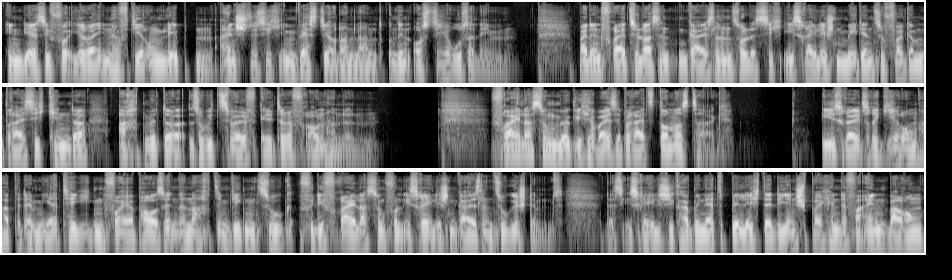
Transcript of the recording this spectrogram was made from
in der sie vor ihrer Inhaftierung lebten, einschließlich im Westjordanland und in Ostjerusalem. Bei den freizulassenden Geiseln soll es sich israelischen Medien zufolge um 30 Kinder, acht Mütter sowie zwölf ältere Frauen handeln. Freilassung möglicherweise bereits Donnerstag. Israels Regierung hatte der mehrtägigen Feuerpause in der Nacht im Gegenzug für die Freilassung von israelischen Geiseln zugestimmt. Das israelische Kabinett billigte die entsprechende Vereinbarung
